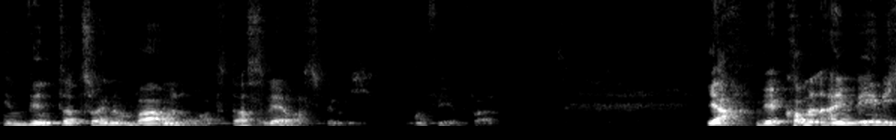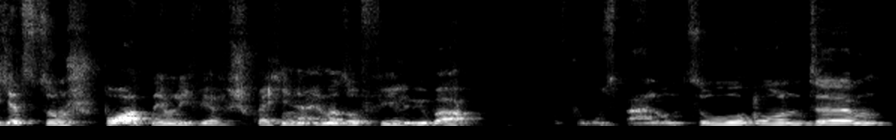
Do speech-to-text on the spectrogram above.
Im Winter zu einem warmen Ort. Das wäre was für mich. Auf jeden Fall. Ja, wir kommen ein wenig jetzt zum Sport, nämlich wir sprechen ja immer so viel über Fußball und so. Und ähm,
